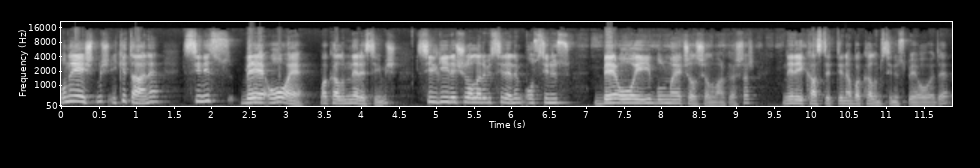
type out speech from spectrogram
Bu neye eşitmiş? 2 tane sinüs BOE. Bakalım neresiymiş? Silgiyle şuraları bir silelim. O sinüs BOE'yi bulmaya çalışalım arkadaşlar. Nereyi kastettiğine bakalım sinüs BOE'de.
